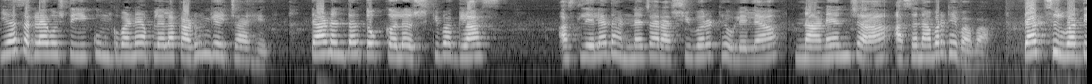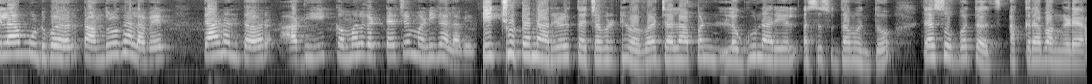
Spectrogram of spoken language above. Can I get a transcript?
या सगळ्या गोष्टी कुंकवाने आपल्याला काढून घ्यायच्या आहेत. त्यानंतर तो कलश किंवा ग्लास असलेल्या धान्याच्या राशीवर ठेवलेल्या नाण्यांच्या आसनावर ठेवावा. त्यात सुरुवातीला मुठभर तांदूळ घालावेत त्यानंतर आधी कमलगट्ट्याचे मणी घालावेत. एक छोटा नारळ त्याच्यावर ठेवावा ज्याला आपण लघु नारियल असं सुद्धा म्हणतो. त्यासोबतच अकरा बांगड्या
